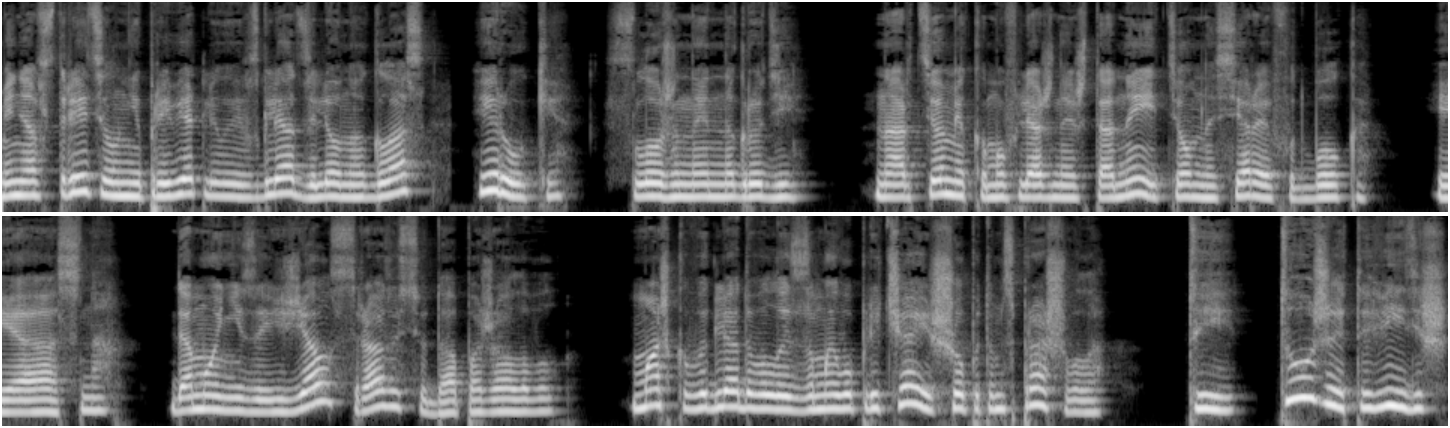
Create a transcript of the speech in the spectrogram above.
Меня встретил неприветливый взгляд зеленых глаз и руки, сложенные на груди. На Артеме камуфляжные штаны и темно-серая футболка. Ясно. Домой не заезжал, сразу сюда пожаловал. Машка выглядывала из-за моего плеча и шепотом спрашивала. «Ты тоже это видишь?»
